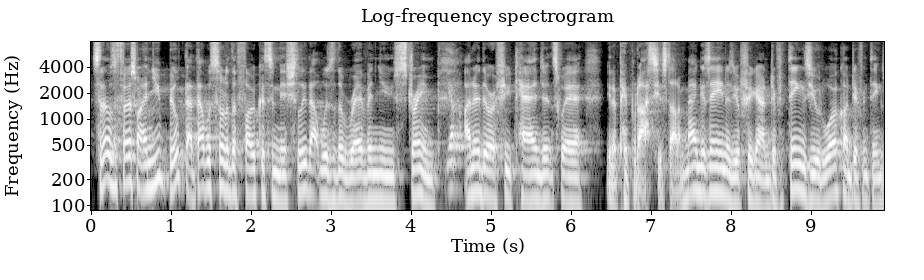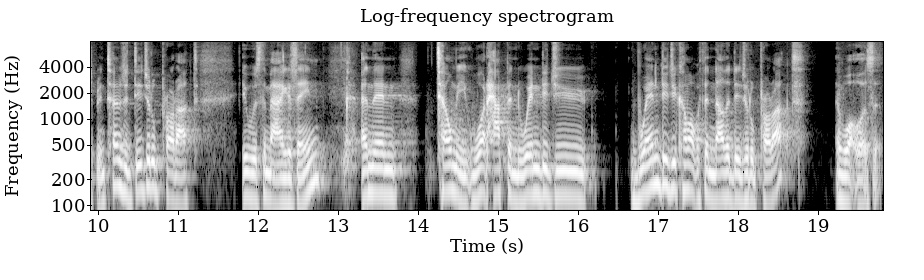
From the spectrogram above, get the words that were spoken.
so that was the first one, and you built that. That was sort of the focus initially. That was the revenue stream. Yep. I know there were a few tangents where you know people would ask you to start a magazine as you're figuring out different things. You would work on different things, but in terms of digital product, it was the magazine. And then tell me what happened. When did you when did you come up with another digital product, and what was it?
